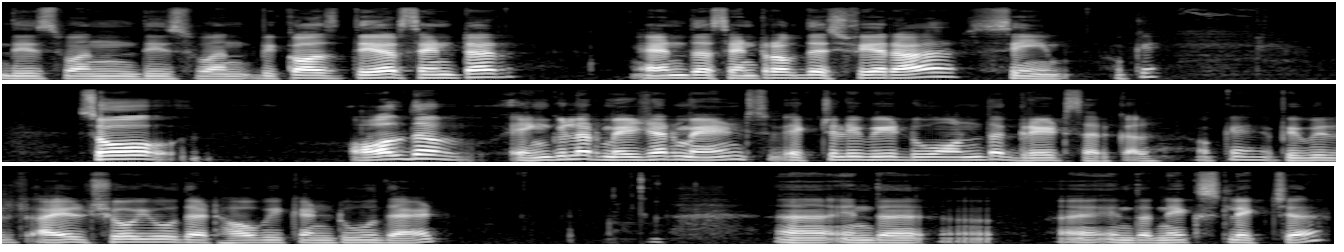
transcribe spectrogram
this one, this one because their center and the center of the sphere are same. Okay. So, all the angular measurements actually we do on the great circle. Okay. We will I will show you that how we can do that. Uh, in the uh, in the next lecture.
